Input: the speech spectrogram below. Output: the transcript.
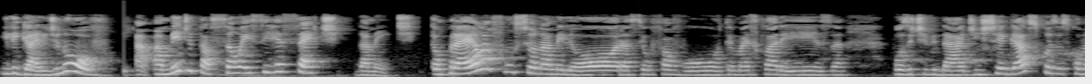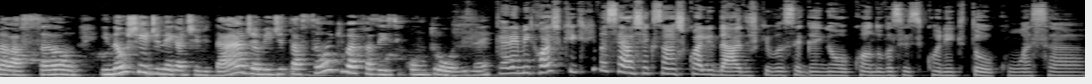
e ligar ele de novo. A, a meditação é esse reset da mente. Então, para ela funcionar melhor, a seu favor, ter mais clareza, positividade, enxergar as coisas como elas são e não cheio de negatividade, a meditação é que vai fazer esse controle, né? Karemi, o que, que você acha que são as qualidades que você ganhou quando você se conectou com essa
